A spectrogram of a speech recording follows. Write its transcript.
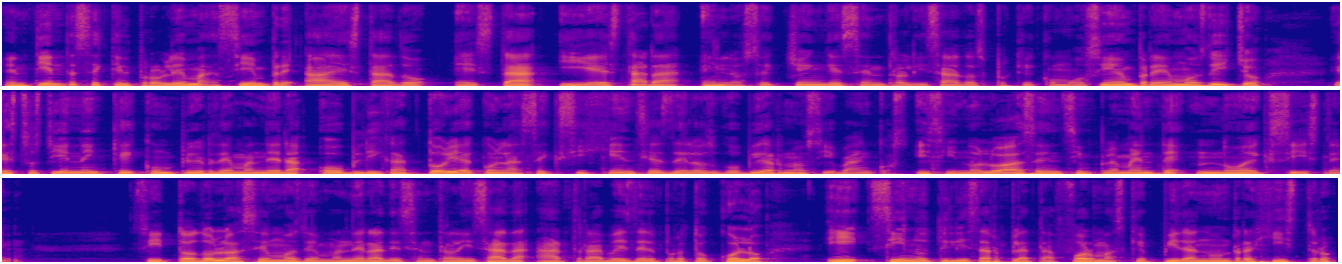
Entiéndase que el problema siempre ha estado, está y estará en los exchanges centralizados, porque como siempre hemos dicho, estos tienen que cumplir de manera obligatoria con las exigencias de los gobiernos y bancos, y si no lo hacen simplemente no existen. Si todo lo hacemos de manera descentralizada a través del protocolo y sin utilizar plataformas que pidan un registro,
